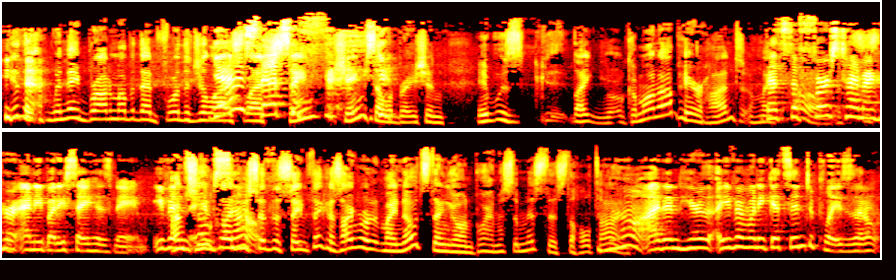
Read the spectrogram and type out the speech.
Yeah, they, when they brought him up at that Fourth of July Yes, slash shame, shame celebration, it was like, well, "Come on up here, Hunt." I'm like, That's the "Oh, first time I heard anybody say his name. Even I'm so himself. glad you said the same thing because I wrote it in my notes then going, boy, I must have missed this the whole time. No, I didn't hear that. Even when he gets into places, I don't.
